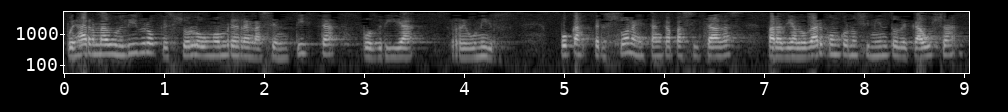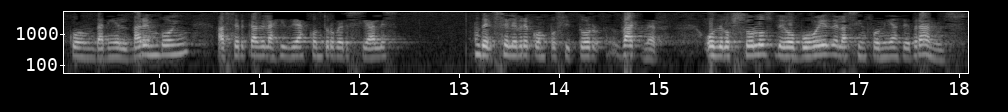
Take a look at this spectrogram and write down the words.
pues ha armado un libro que solo un hombre renacentista podría reunir. Pocas personas están capacitadas para dialogar con conocimiento de causa con Daniel Barenboim acerca de las ideas controversiales del célebre compositor Wagner o de los solos de oboe de las sinfonías de Brahms,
